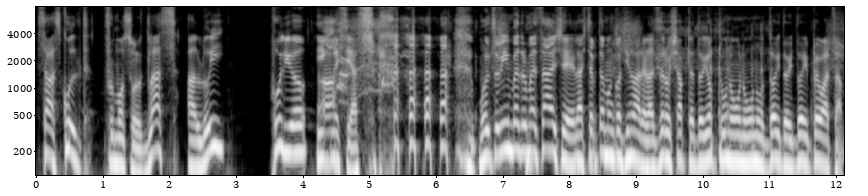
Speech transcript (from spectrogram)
să ascult frumosul glas al lui Julio Iglesias. Mulțumim pentru mesaje, le așteptăm în continuare la 0728 111 222 pe WhatsApp.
